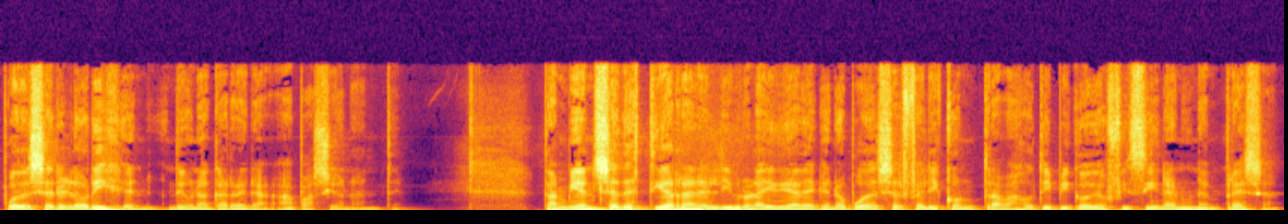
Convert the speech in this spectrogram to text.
puede ser el origen de una carrera apasionante. También se destierra en el libro la idea de que no puedes ser feliz con un trabajo típico de oficina en una empresa.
